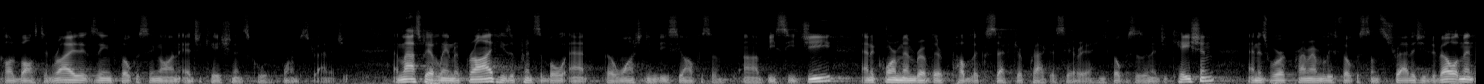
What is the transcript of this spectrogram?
called Boston Rising, focusing on education and school reform strategy. And last, we have Lane McBride. He's a principal at the Washington, D.C. office of uh, BCG and a core member of their public sector practice area. He focuses on education, and his work primarily focused on strategy development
